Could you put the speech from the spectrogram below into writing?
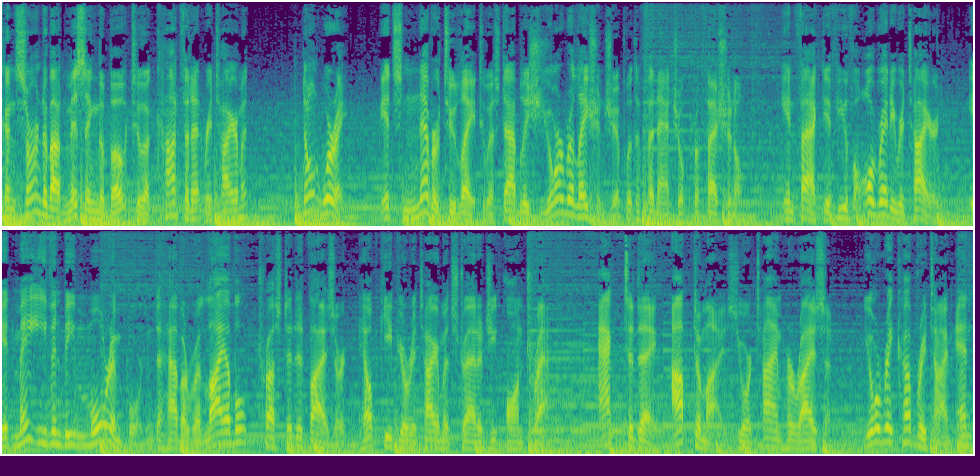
Concerned about missing the boat to a confident retirement? Don't worry. It's never too late to establish your relationship with a financial professional. In fact, if you've already retired, it may even be more important to have a reliable, trusted advisor help keep your retirement strategy on track. Act today. Optimize your time horizon, your recovery time, and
